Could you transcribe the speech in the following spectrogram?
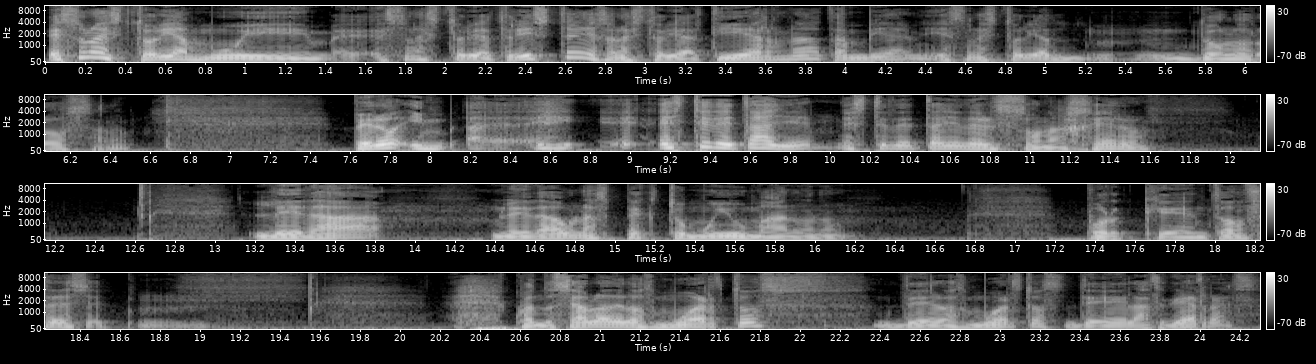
Es una historia muy... Es una historia triste, es una historia tierna también y es una historia dolorosa, ¿no? Pero eh, eh, este detalle, este detalle del sonajero, le da, le da un aspecto muy humano, ¿no? Porque entonces, cuando se habla de los muertos, de los muertos de las guerras,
